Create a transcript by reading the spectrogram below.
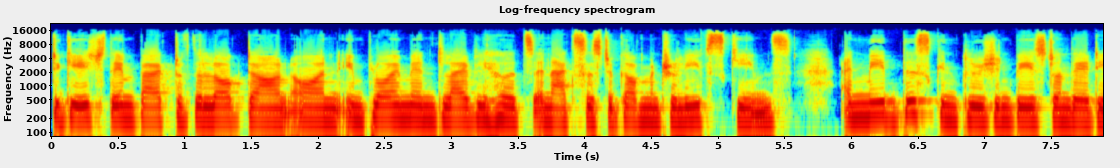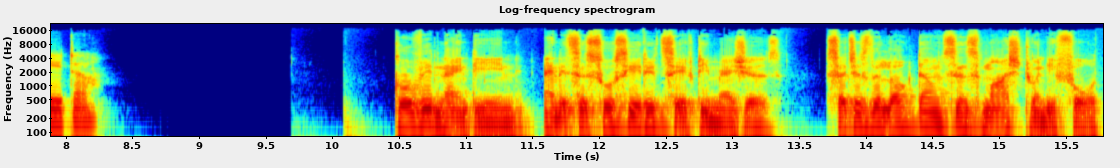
to gauge the impact of the lockdown on employment, livelihoods, and access to government relief schemes, and made this conclusion based on their data. COVID 19 and its associated safety measures, such as the lockdown since March 24th,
